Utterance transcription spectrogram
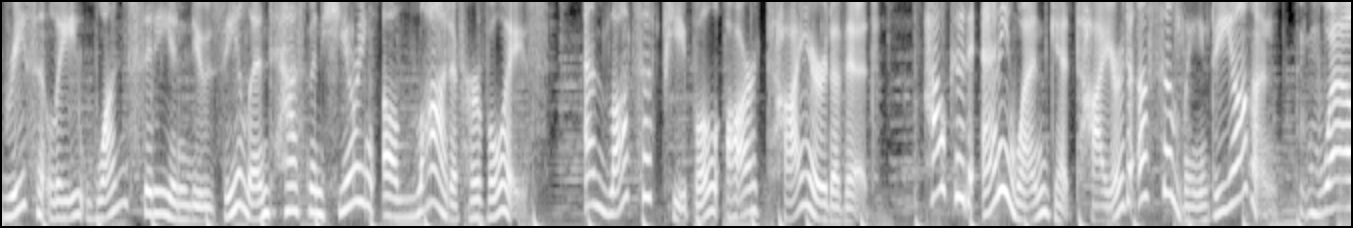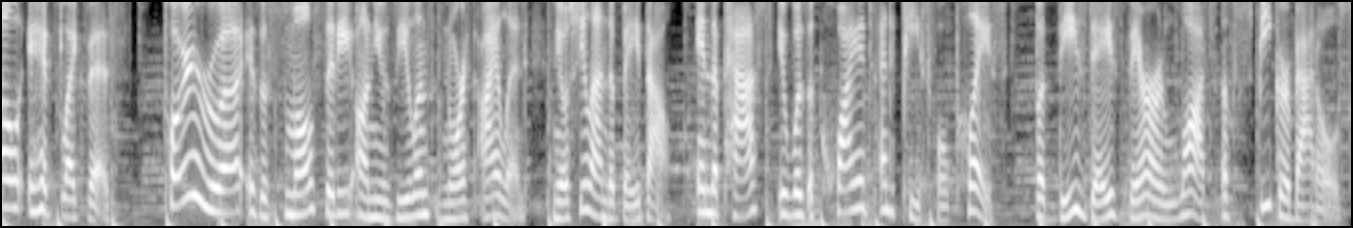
Recently, one city in New Zealand has been hearing a lot of her voice, and lots of people are tired of it. How could anyone get tired of Celine Dion? Well, it's like this. Porirua is a small city on New Zealand's North Island, 纽西兰的北岛. In the past, it was a quiet and peaceful place, but these days there are lots of speaker battles.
